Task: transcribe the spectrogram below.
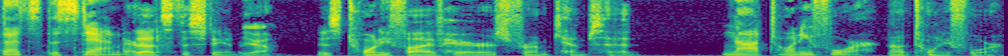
That's the standard. That's the standard. Yeah is 25 hairs from Kemp's head. Not 24. Not 24.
